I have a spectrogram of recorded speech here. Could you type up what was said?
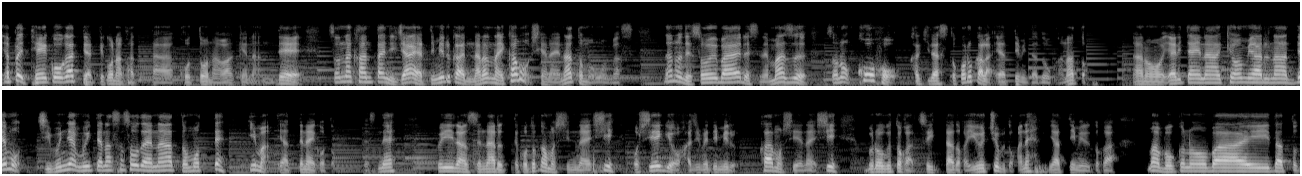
やっぱり抵抗があってやってこなかったことなわけなんで、そんな簡単にじゃあやってみるかにならないかもしれないなとも思います。なのでそういう場合はですね、まずその候補を書き出すところからやってみたらどうかなと。あの、やりたいな、興味あるな、でも自分には向いてなさそうだよなと思って、今やってないこと。ですね。フリーランスになるってことかもしれないし、教え業を始めてみるかもしれないし、ブログとかツイッターとか YouTube とかね、やってみるとか、まあ僕の場合だと、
